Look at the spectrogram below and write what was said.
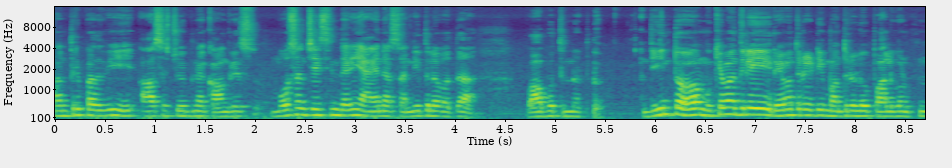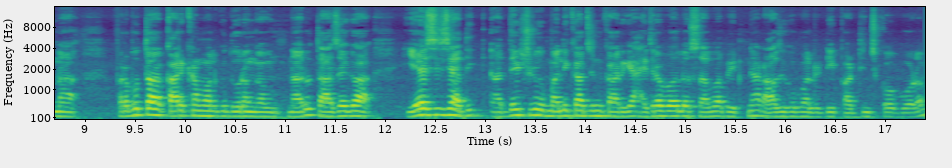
మంత్రి పదవి ఆశ చూపిన కాంగ్రెస్ మోసం చేసిందని ఆయన సన్నిధుల వద్ద వాపోతున్నట్లు. దీంతో ముఖ్యమంత్రి రేవంత్ రెడ్డి మంత్రులు పాల్గొంటున్న ప్రభుత్వ కార్యక్రమాలకు దూరంగా ఉంటున్నారు. తాజాగా ఏఐసిసి అధి అధ్యక్షుడు మల్లికార్జున్ ఖార్గే హైదరాబాద్లో సభ పెట్టిన రాజగోపాల్ రెడ్డి పట్టించుకోకపోవడం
